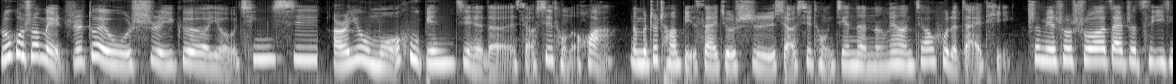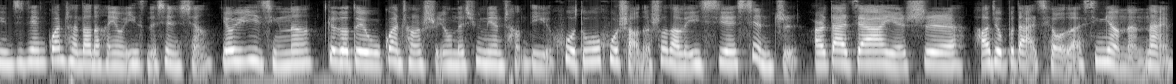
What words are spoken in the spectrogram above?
如果说每支队伍是一个有清晰而又模糊边界的小系统的话，那么这场比赛就是小系统间的能量交互的载体。顺便说说，在这次疫情期间观察到的很有意思的现象，由于疫情呢，各个队伍惯常使用的训练场地或多或少的受到了一些限制，而大家也是好久不打球了，心痒难耐，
